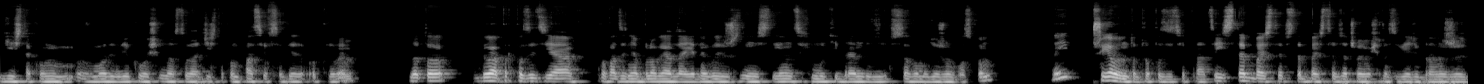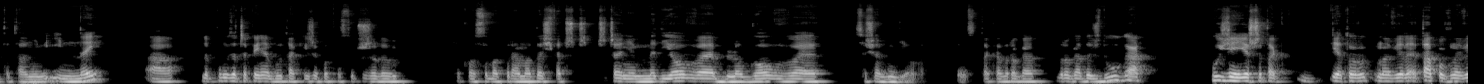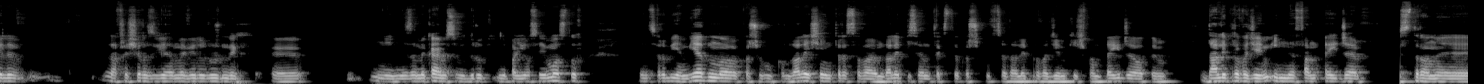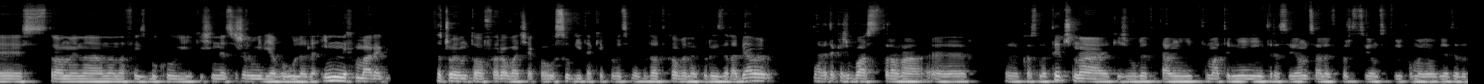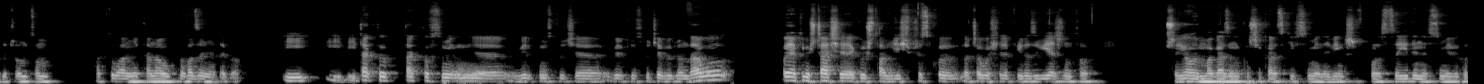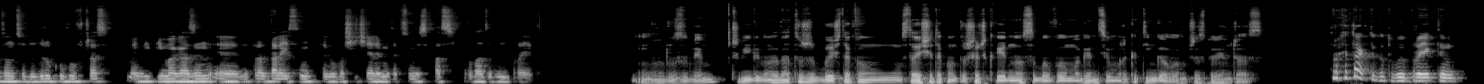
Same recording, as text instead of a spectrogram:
gdzieś taką w młodym wieku 18 lat gdzieś taką pasję w sobie odkryłem no to była propozycja prowadzenia bloga dla jednego już z nieistniejących multibrandów z luksusową odzieżą włoską. No i przyjąłem tę propozycję pracy i step by step, step by step zacząłem się rozwijać w branży totalnie innej, a punkt zaczepienia był taki, że po prostu przyszedłem jako osoba, która ma doświadczenie mediowe, blogowe, social mediowe. Więc taka droga, droga dość długa. Później jeszcze tak, ja to na wiele etapów, na wiele, zawsze się rozwijałem na wielu różnych y, nie, nie zamykałem sobie dróg, nie paliłem sobie mostów, więc robiłem jedno, koszykówką dalej się interesowałem, dalej pisałem teksty o koszykówce, dalej prowadziłem jakieś fanpage o tym, dalej prowadziłem inne fanpage, strony, strony na, na, na Facebooku i jakieś inne social media w ogóle dla innych marek. Zacząłem to oferować jako usługi takie powiedzmy dodatkowe, na których zarabiałem. Nawet jakaś była strona e, e kosmetyczna, jakieś w ogóle totalnie tematy mniej interesujące, ale wykorzystujące tylko moją wiedzę dotyczącą aktualnie kanału prowadzenia tego. I, i, i tak, to, tak to w sumie u mnie w wielkim, skrócie, w wielkim skrócie wyglądało. Po jakimś czasie, jak już tam gdzieś wszystko zaczęło się lepiej rozwijać, no to przejąłem magazyn koszykarski, w sumie największy w Polsce, jedyny w sumie wychodzący do druku wówczas, MVP magazyn. Naprawdę dalej jestem tego właścicielem i tak w sumie z pasji prowadzę ten projekt. No, rozumiem. Czyli wygląda na to, że byłeś taką, stałeś się taką troszeczkę jednoosobową agencją marketingową przez pewien czas. Trochę tak, tylko to były projekty,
